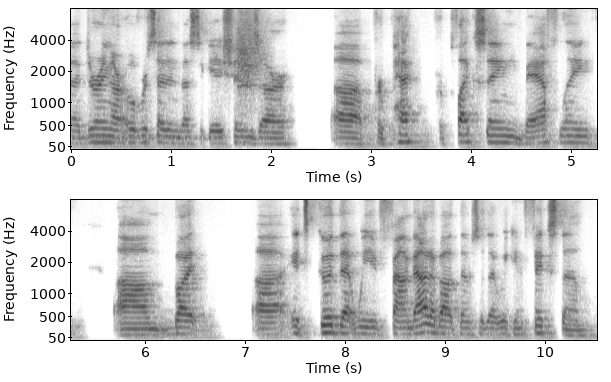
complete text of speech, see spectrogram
uh, during our oversight investigations are uh, perplexing, baffling, um, but uh, it's good that we've found out about them so that we can fix them.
